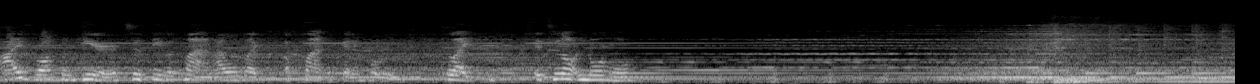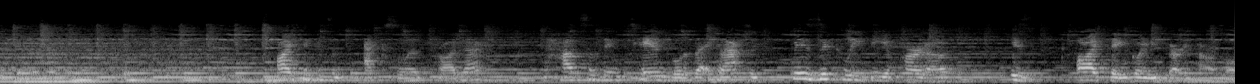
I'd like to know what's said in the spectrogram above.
I brought them here to see the plant. I was like, a plant is getting bullied. Like, it's not normal. I think it's an excellent project. To have something tangible that they can actually physically be a part of is, I think, going to be very powerful.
